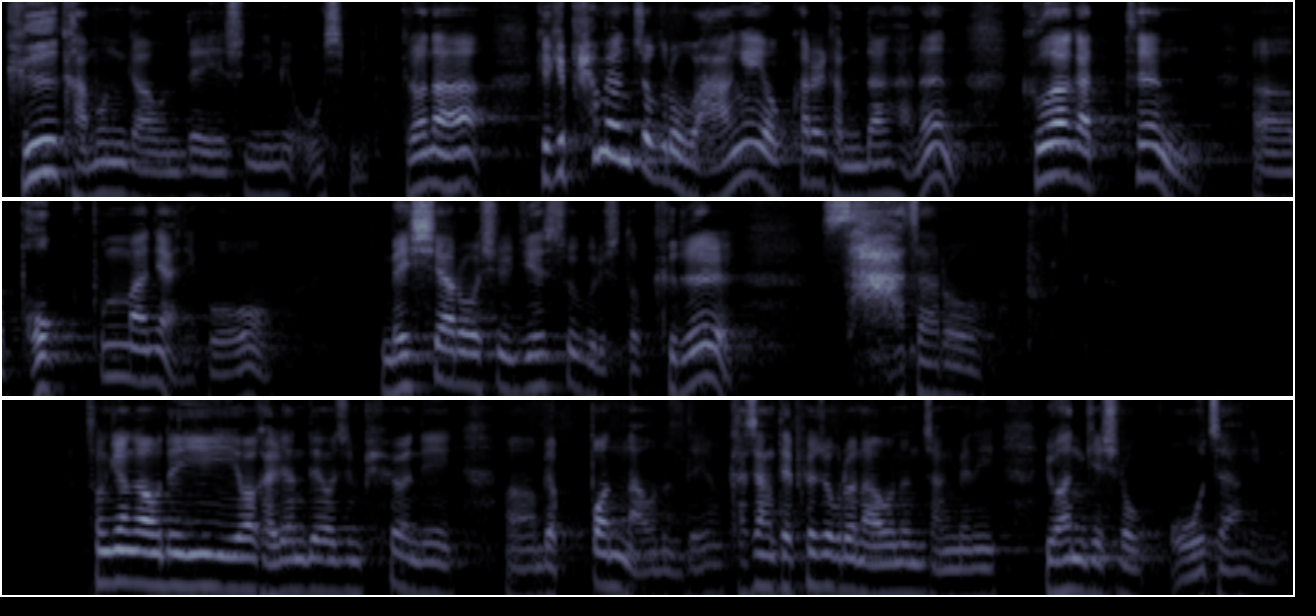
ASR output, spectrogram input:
그 가문 가운데 예수님이 오십니다. 그러나 그렇게 표면적으로 왕의 역할을 감당하는 그와 같은 어, 복뿐만이 아니고 메시아로 오실 예수 그리스도 그를 사자로. 성경 가운데 이와 관련되어진 표현이 어, 몇번 나오는데요. 가장 대표적으로 나오는 장면이 요한계시록 5장입니다.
